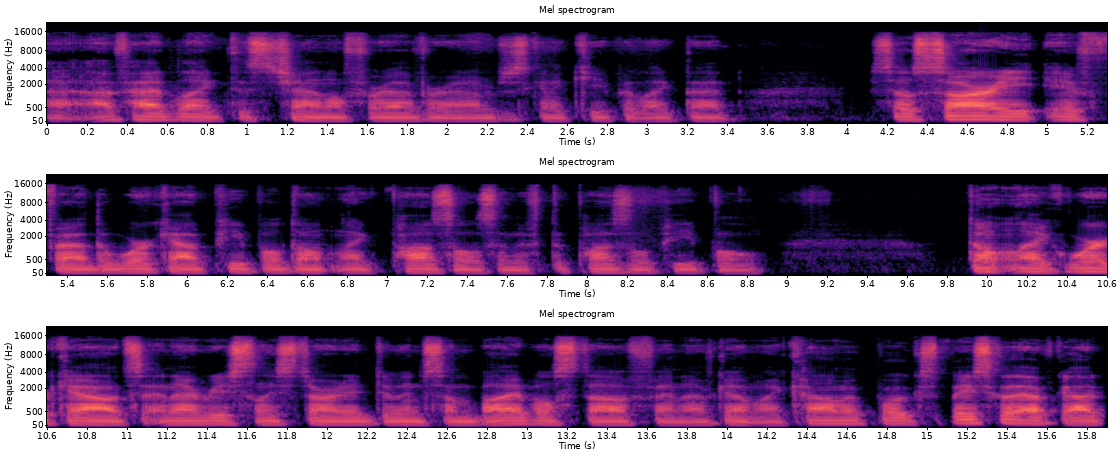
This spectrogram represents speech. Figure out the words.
I've had like this channel forever and I'm just going to keep it like that. So sorry if uh, the workout people don't like puzzles and if the puzzle people don't like workouts and I recently started doing some Bible stuff and I've got my comic books. Basically, I've got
